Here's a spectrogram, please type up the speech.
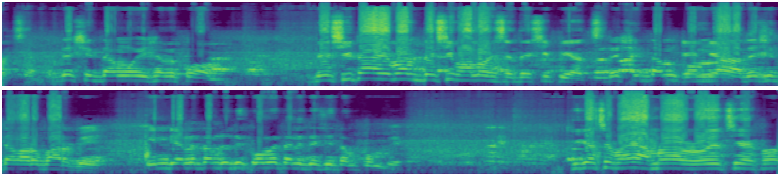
আচ্ছা। দেশির দাম ওই হিসাবে কম। দেশিটা এবার দেশি ভালো হয়েছে দেশি পেঁয়াজ। দেশির দাম কম না দেশির দাম আরও বাড়বে। ইন্ডিয়ানের দাম যদি কমে তাহলে দেশির দাম কমবে। ঠিক আছে ভাই আমরা রয়েছি এখন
